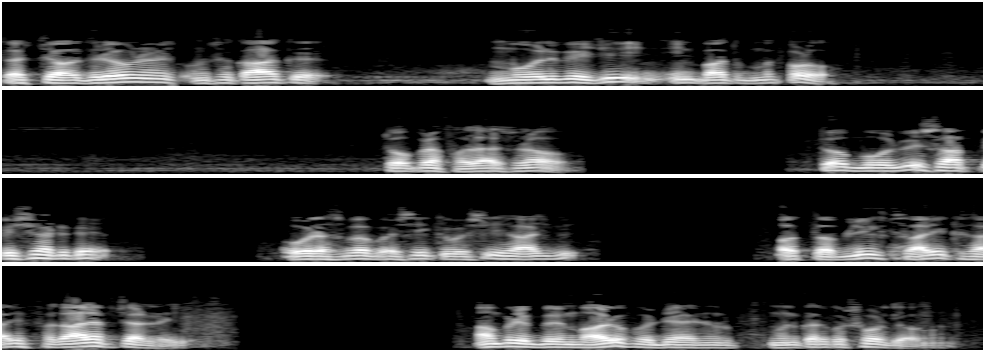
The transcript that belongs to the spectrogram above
تو چودھریوں نے ان سے کہا کہ، مولوی جی ان باتوں مت پڑھو۔ تو اپنا فضا سناؤ۔ تو مولوی صاحب پیچھے ہٹ گئے اور رسم ویسی کی ویسی ہے آج بھی۔ اور تبلیغ ساری کی ساری فضالت چل رہی ہے۔ امر بے معروف منکر کو چھوڑ دیا انہوں نے۔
